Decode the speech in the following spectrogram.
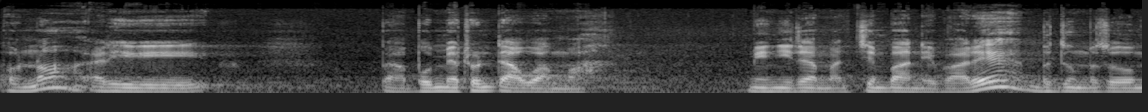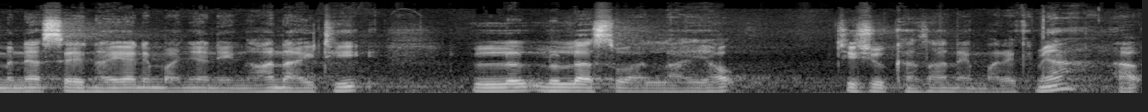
ပေါ့နော်အဲ့ဒီဒါဘိုးမြတ်ထွန်းတာဝါမှာမင်းကြီးတက်မှာကျင်းပနေပါတယ်ဘယ်သူမဆိုမနေ့10နာရီကနေမှညနေ9နာရီထိလွတ်လပ်စွာလာရောက်ကြည့်ရှုခန်းစားနိုင်ပါတယ်ခင်ဗျာဟုတ်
